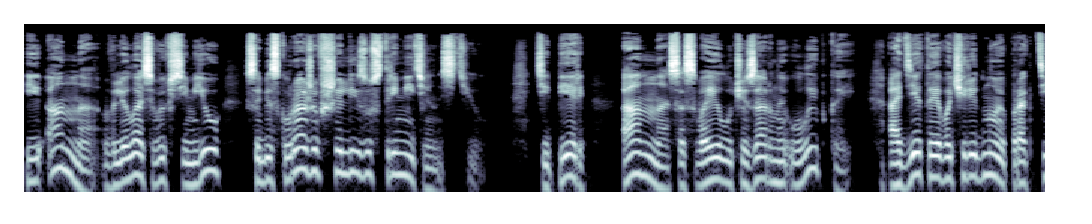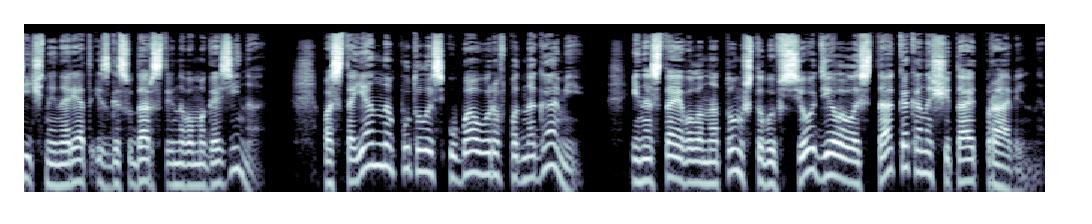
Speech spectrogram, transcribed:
и Анна влилась в их семью с обескуражившей Лизу стремительностью. Теперь Анна со своей лучезарной улыбкой, одетая в очередной практичный наряд из государственного магазина, постоянно путалась у Бауэров под ногами и настаивала на том, чтобы все делалось так, как она считает правильным.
